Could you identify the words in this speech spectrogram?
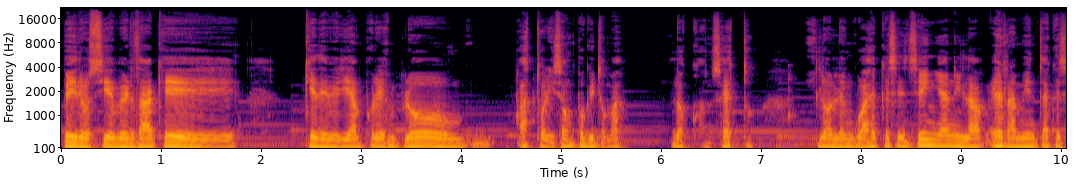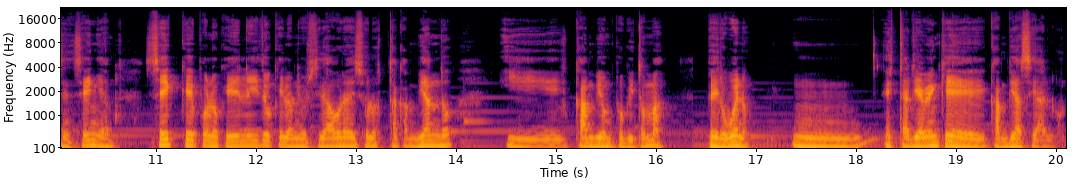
pero sí es verdad que, que deberían, por ejemplo, actualizar un poquito más los conceptos los lenguajes que se enseñan y las herramientas que se enseñan. Sé que por lo que he leído que la universidad ahora eso lo está cambiando y cambia un poquito más. Pero bueno, mm, estaría bien que cambiase algo.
